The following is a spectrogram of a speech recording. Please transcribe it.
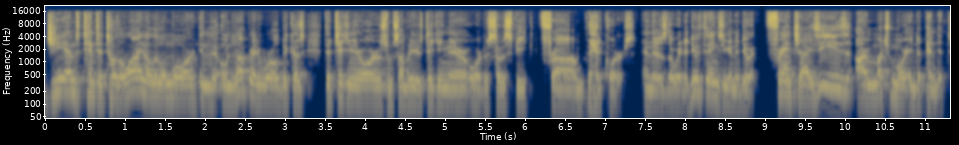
GMs tend to toe the line a little more in the owned and operated world because they're taking their orders from somebody who's taking their orders, so to speak, from the headquarters. And there's the way to do things, you're going to do it. Franchisees are much more independent.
